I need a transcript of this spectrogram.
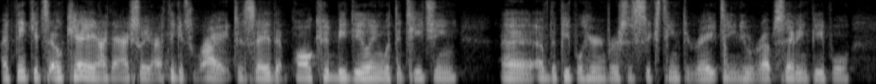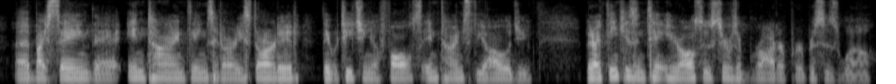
I think it's okay, and I actually I think it's right to say that Paul could be dealing with the teaching uh, of the people here in verses 16 through 18 who are upsetting people uh, by saying that end time things had already started. They were teaching a false end times theology. But I think his intent here also serves a broader purpose as well.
